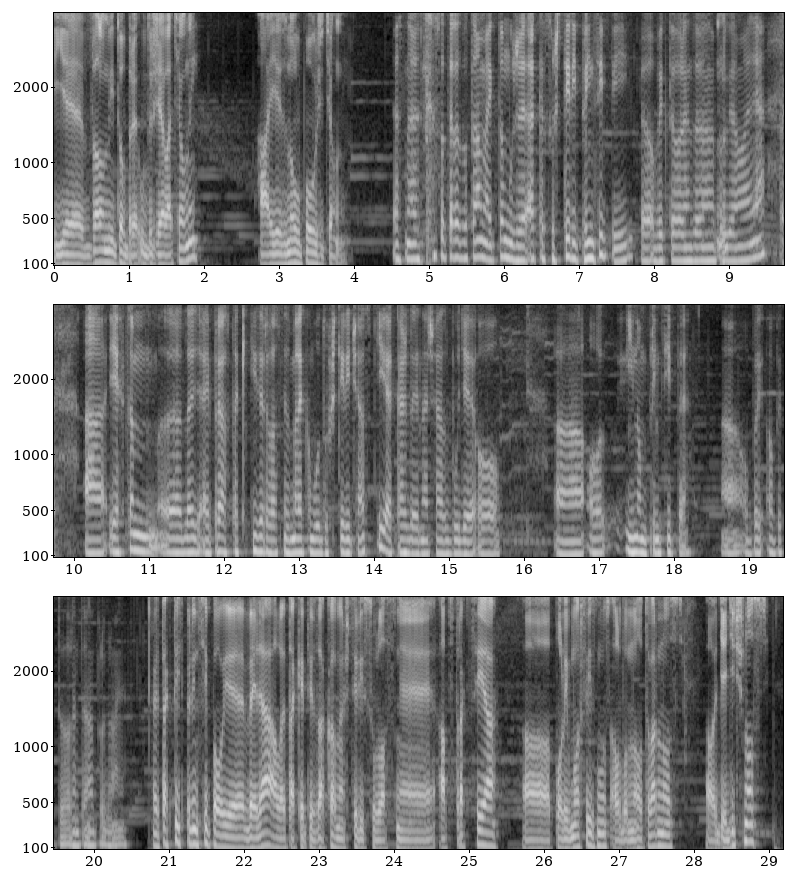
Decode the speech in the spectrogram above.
je veľmi dobre udržiavateľný a je znovu použiteľný. Jasné, to sa teraz dostávame aj k tomu, že aké sú štyri princípy e, objektov orientovaného mm. programovania. Tak. A ja chcem e, dať aj pre vás taký teaser, vlastne s Marekom budú štyri časti a každá jedna časť bude o, e, o inom princípe objektov orientovaného programovania. Tak tých princípov je veľa, ale také tie základné štyri sú vlastne abstrakcia, polymorfizmus alebo mnohotvarnosť, dedičnosť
